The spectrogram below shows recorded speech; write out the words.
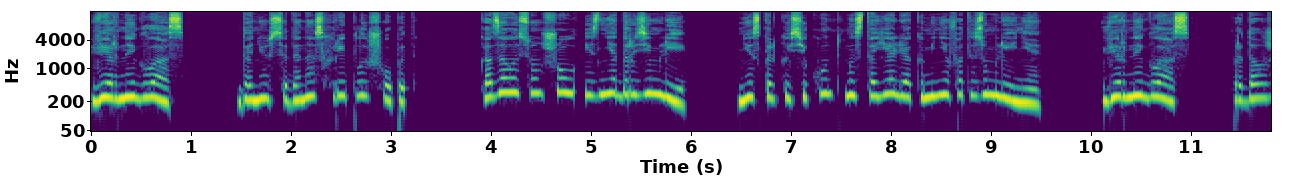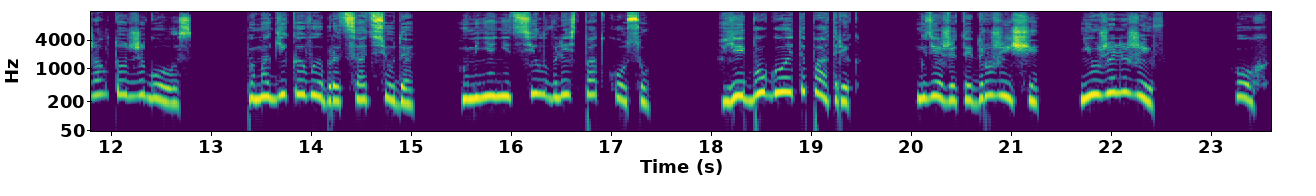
верный глаз? Донесся до нас хриплый шепот. Казалось, он шел из недр земли. Несколько секунд мы стояли, окаменев от изумления. «Верный глаз», — продолжал тот же голос. «Помоги-ка выбраться отсюда. У меня нет сил влезть под косу. Ей-богу, это Патрик. Где же ты, дружище? Неужели жив? Ох,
